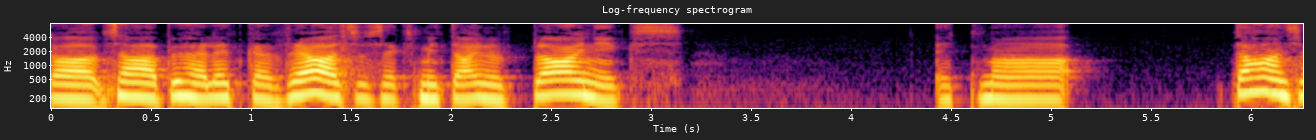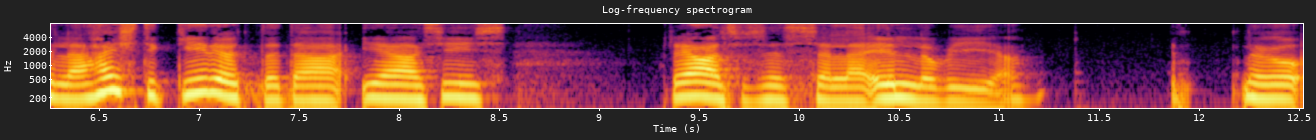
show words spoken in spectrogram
ka saab ühel hetkel reaalsuseks, mitte ainult plaaniks. et ma tahan selle hästi kirjutada ja siis reaalsuses selle ellu viia. et nagu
